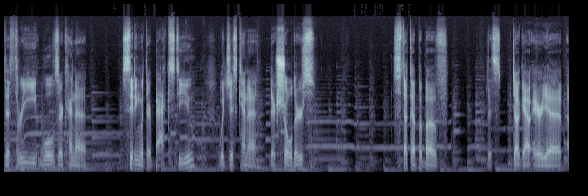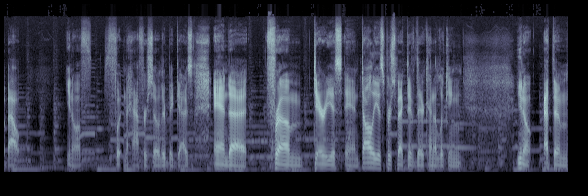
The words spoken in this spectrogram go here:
the three wolves are kind of sitting with their backs to you, with just kind of their shoulders stuck up above this dugout area, about you know a f- foot and a half or so. They're big guys, and uh, from Darius and Dahlia's perspective, they're kind of looking you know, at them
